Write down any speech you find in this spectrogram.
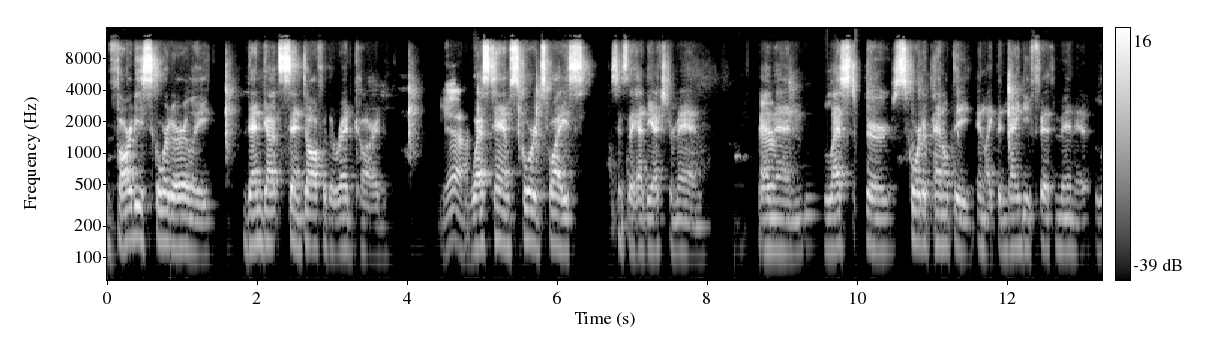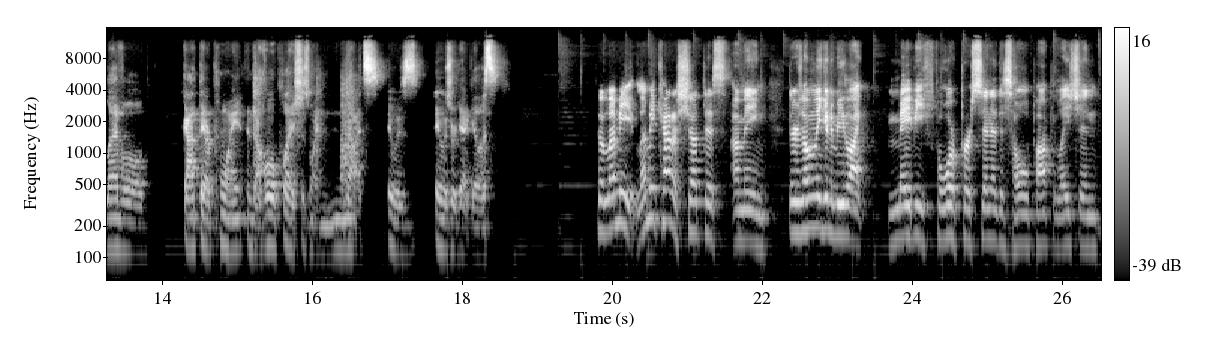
Vardy scored early, then got sent off with a red card. Yeah. West Ham scored twice since they had the extra man. And then Leicester scored a penalty in like the 95th minute, leveled, got their point, and the whole place just went nuts. It was it was ridiculous. So let me let me kind of shut this. I mean, there's only going to be like maybe four percent of this whole population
